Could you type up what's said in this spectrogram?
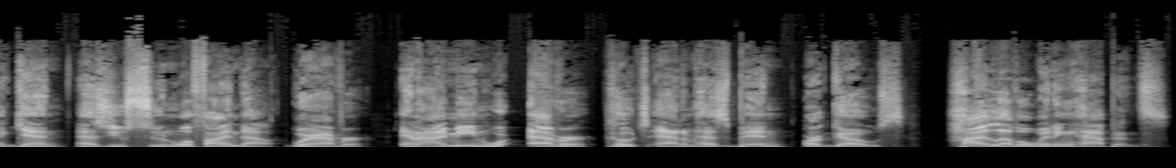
Again, as you soon will find out, wherever, and I mean wherever Coach Adam has been or goes, high level winning happens.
